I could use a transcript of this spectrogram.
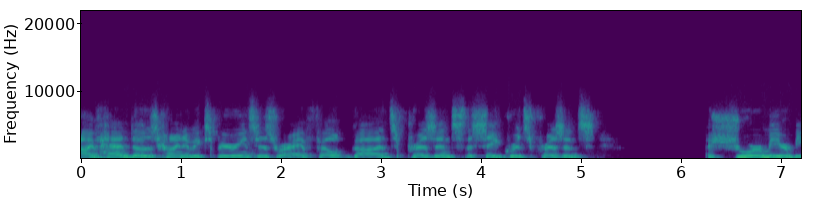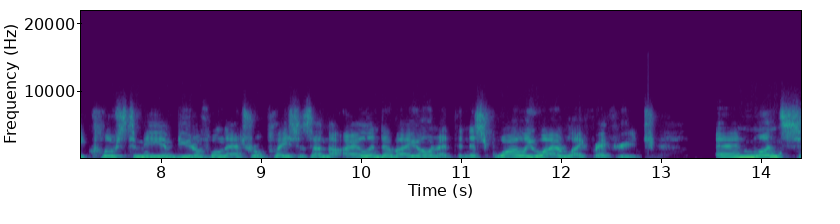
I've had those kind of experiences where I have felt God's presence, the sacred's presence, assure me or be close to me in beautiful natural places on the island of Iona, at the Nisqually Wildlife Refuge. And once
